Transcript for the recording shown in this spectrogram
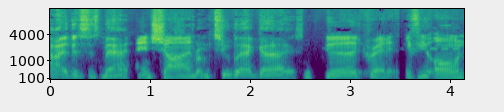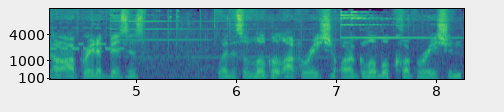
Hi, this is Matt and Sean from Two Black Guys with Good Credit. If you own or operate a business, whether it's a local operation or a global corporation,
